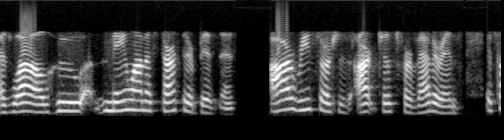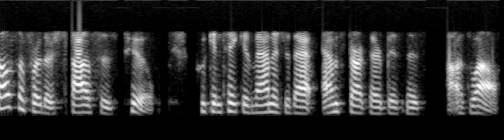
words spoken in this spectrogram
as well who may want to start their business. Our resources aren't just for veterans, it's also for their spouses too, who can take advantage of that and start their business as well.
